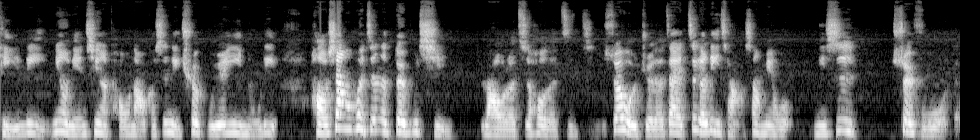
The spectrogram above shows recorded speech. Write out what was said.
体力，你有年轻的头脑，可是你却不愿意努力，好像会真的对不起老了之后的自己。所以我觉得在这个立场上面，我你是说服我的。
